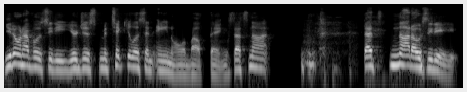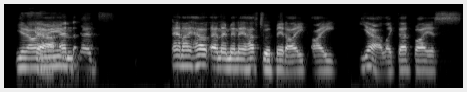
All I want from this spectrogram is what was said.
you don't have OCD. You're just meticulous and anal about things. That's not. that's not OCD. You know what Yeah, I mean? and- that's and I have, and I mean, I have to admit, I, I, yeah, like that bias.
